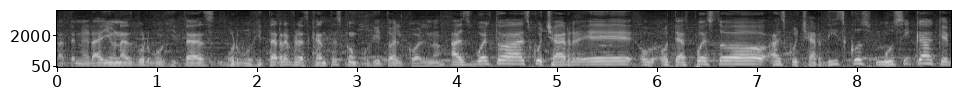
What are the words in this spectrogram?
Para tener ahí unas burbujitas, burbujitas refrescantes con poquito alcohol, ¿no? ¿Has vuelto a escuchar eh, o, te has puesto a escuchar discos, música? ¿Qué,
